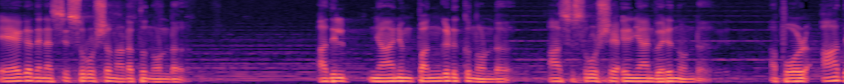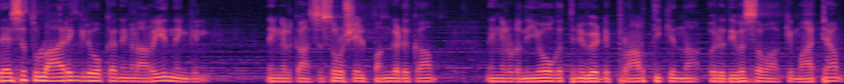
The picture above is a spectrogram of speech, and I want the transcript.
ഏകദിന ശുശ്രൂഷ നടത്തുന്നുണ്ട്. അതിൽ ഞാനും പങ്കെടുക്കുന്നുണ്ട്. ആ ശുശ്രൂഷയിൽ ഞാൻ വരുന്നുണ്ട്. അപ്പോൾ ആ ദേശത്തുള്ള ആരെങ്കിലുമൊക്കെ നിങ്ങൾ അറിയുന്നെങ്കിൽ നിങ്ങൾക്ക് ആ ശുശ്രൂഷയിൽ പങ്കെടുക്കാം. നിങ്ങളുടെ നിയോഗത്തിന് വേണ്ടി പ്രാർത്ഥിക്കുന്ന ഒരു ദിവസമാക്കി മാറ്റാം.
